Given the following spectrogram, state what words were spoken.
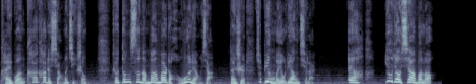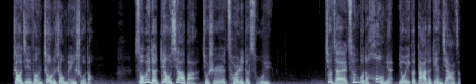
开关咔咔的响了几声，这灯丝呢慢慢的红了两下，但是却并没有亮起来。哎呀，又掉下巴了！赵金凤皱了皱眉说道：“所谓的掉下巴，就是村里的俗语。就在村部的后面有一个大的电架子，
